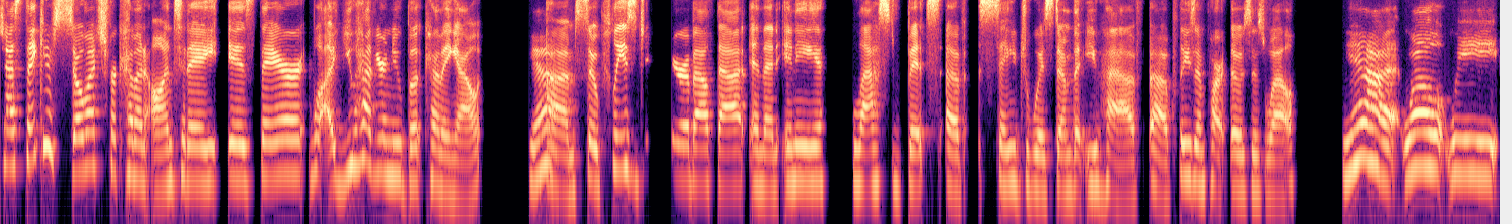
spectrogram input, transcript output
Jess thank you so much for coming on today. Is there well you have your new book coming out. Yeah. Um so please do hear about that. And then any last bits of sage wisdom that you have uh, please impart those as well yeah. Well, we,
